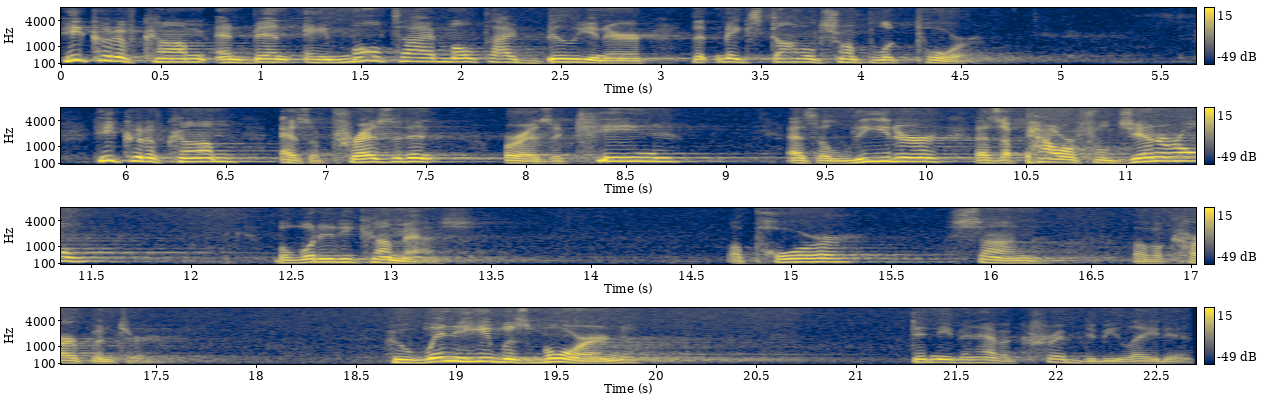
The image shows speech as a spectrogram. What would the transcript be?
He could have come and been a multi, multi billionaire that makes Donald Trump look poor. He could have come as a president or as a king, as a leader, as a powerful general. But what did he come as? A poor son of a carpenter who, when he was born, didn't even have a crib to be laid in.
